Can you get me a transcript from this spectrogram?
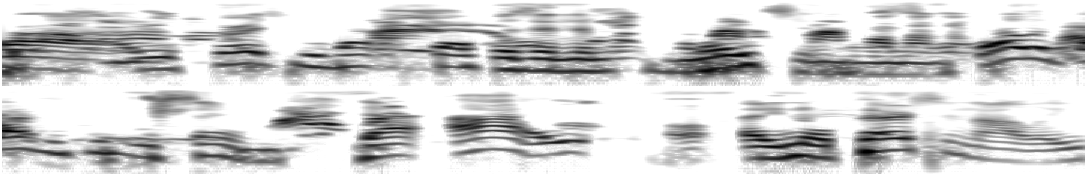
uh, refer to that stuff as an imagination. That was kind of people saying that I, uh, you know, personally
